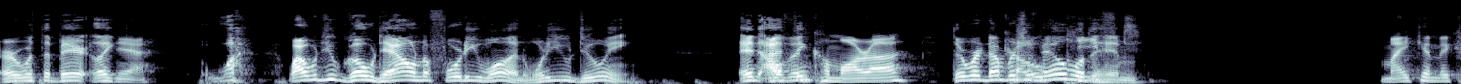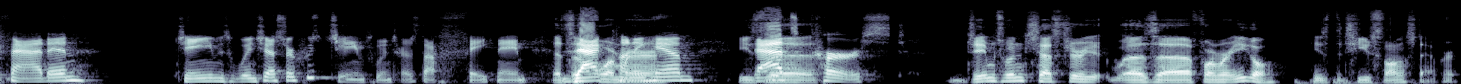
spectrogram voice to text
or with the Bear. Like, Yeah. Why? Why would you go down to 41? What are you doing? And I think Kamara, there were numbers Ko available to him. Micah McFadden, James Winchester. Who's James Winchester? That's a fake name. That's Zach former- Cunningham. That's the- cursed. James Winchester was a former Eagle. He's the Chiefs long snapper.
